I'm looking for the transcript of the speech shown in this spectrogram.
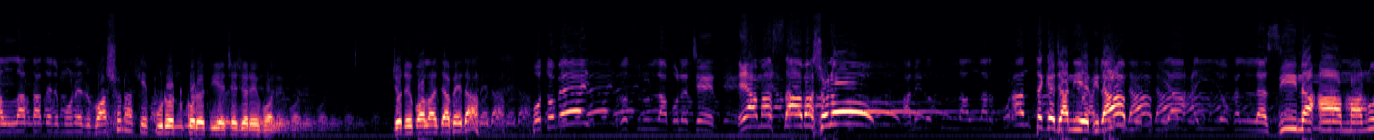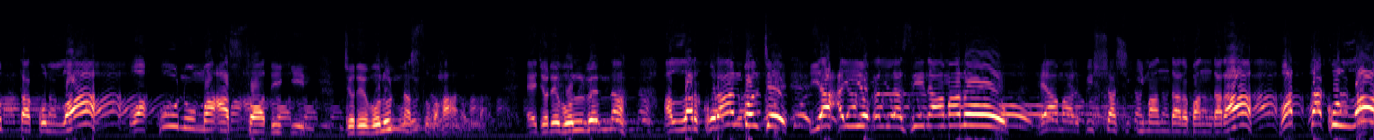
আল্লাহ তাদের মনের বাসনাকে পূরণ করে দিয়েছে, জোরে বলে। জোরে বলা যাবে না? প্রথমেই রসুল্লাহ বলেছেন, এ আমার সাহাবা, শোনো আমি রসুল্লাহ আল্লাহর কোরআন থেকে জানিয়ে দিলাম, ইয়া আমানুত্তাকুল্লাহ ওয়া কুনু মাআস সাদিকিন। জোরে বলুন না, সুবহানাল্লাহ। এই জোরে বলবেন না। আল্লাহর কোরআন বলছে, ইয়া আমানু, হে আমার বিশ্বাসী ঈমানদার বান্দারা, ওয়াত্তাকুল্লাহ।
